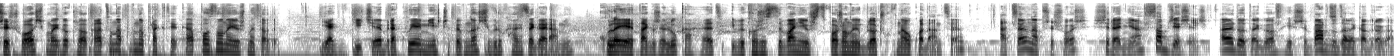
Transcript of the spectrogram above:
Przyszłość mojego kloka to na pewno praktyka poznanej już metody. Jak widzicie, brakuje mi jeszcze pewności w ruchach zegarami, kuleje także Luka Head i wykorzystywanie już stworzonych bloczków na układance, a cel na przyszłość średnia SAP 10, ale do tego jeszcze bardzo daleka droga.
